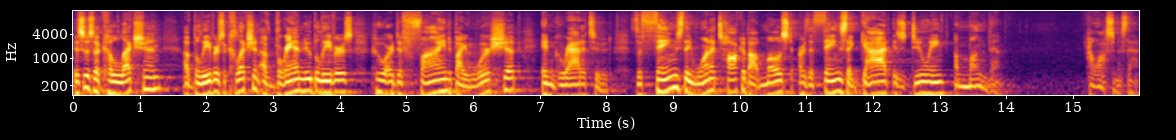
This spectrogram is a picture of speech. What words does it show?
This is a collection of believers, a collection of brand new believers who are defined by worship and gratitude. The things they want to talk about most are the things that God is doing among them. How awesome is that?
